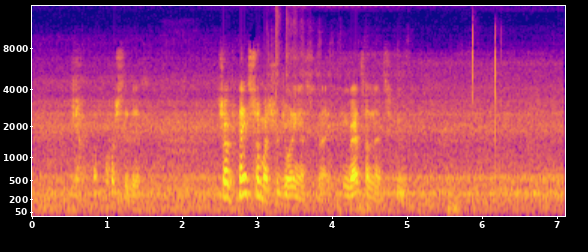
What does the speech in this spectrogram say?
Yeah, of course it is. Chuck, thanks so much for joining us tonight. Congrats on that scoop.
